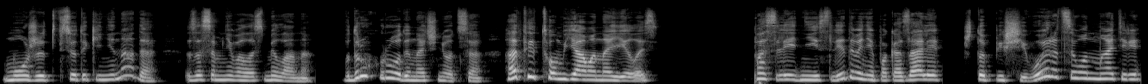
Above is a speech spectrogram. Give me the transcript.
«Может, все-таки не надо?» – засомневалась Милана. «Вдруг роды начнется, а ты том-яма наелась». Последние исследования показали, что пищевой рацион матери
